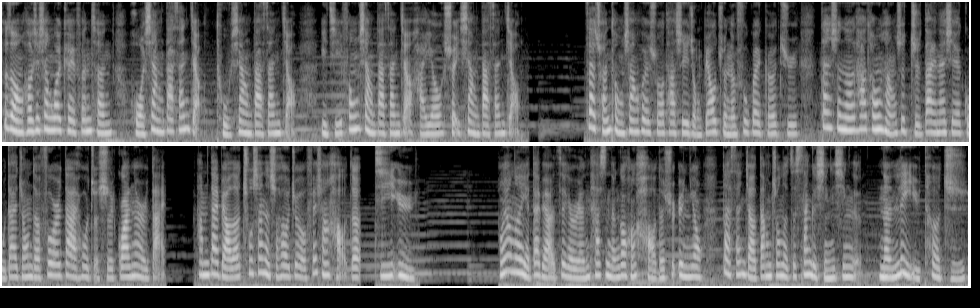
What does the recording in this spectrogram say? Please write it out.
这种和谐相位可以分成火象大三角、土象大三角，以及风象大三角，还有水象大三角。在传统上会说它是一种标准的富贵格局，但是呢，它通常是指代那些古代中的富二代或者是官二代，他们代表了出生的时候就有非常好的机遇。同样呢，也代表这个人他是能够很好的去运用大三角当中的这三个行星的能力与特质。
